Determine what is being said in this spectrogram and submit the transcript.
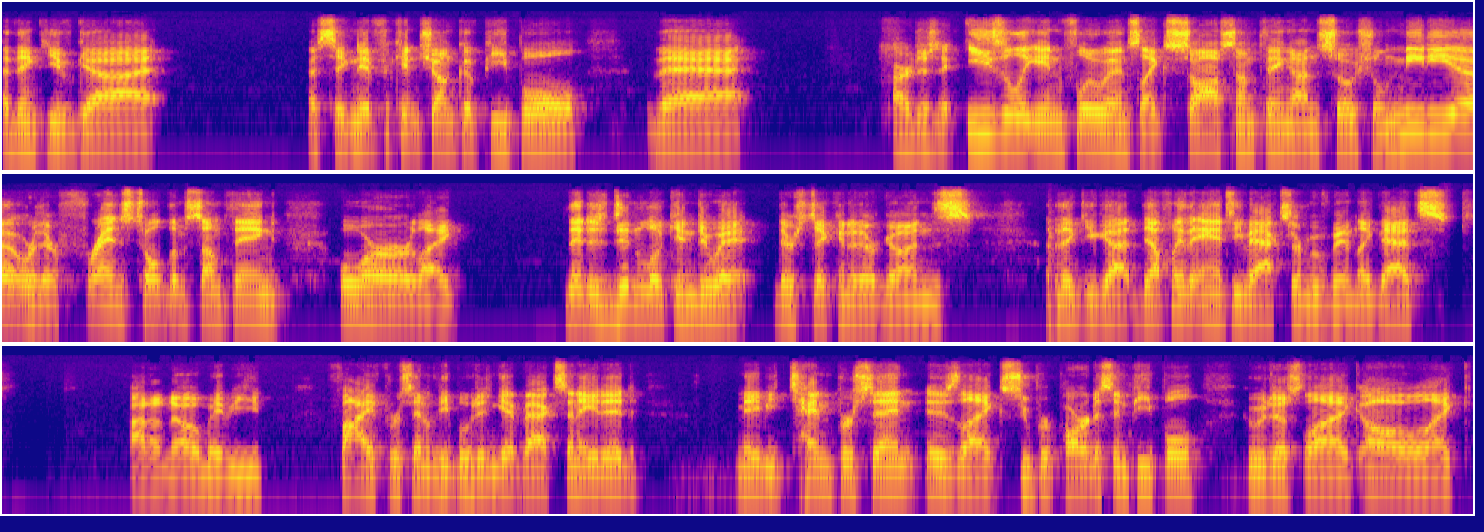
I think you've got a significant chunk of people that are just easily influenced, like saw something on social media or their friends told them something, or like they just didn't look into it. They're sticking to their guns. I think you got definitely the anti vaxxer movement. Like that's, I don't know, maybe 5% of people who didn't get vaccinated. Maybe 10% is like super partisan people who are just like, oh, like,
